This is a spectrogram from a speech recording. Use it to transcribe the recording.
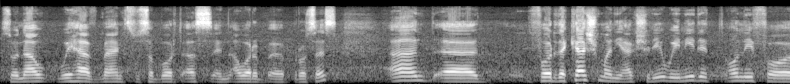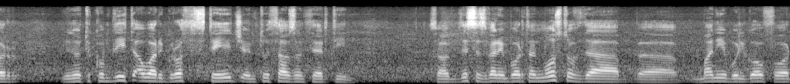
So now we have banks to support us in our uh, process. And uh, for the cash money actually, we need it only for, you know, to complete our growth stage in 2013. So this is very important. Most of the uh, money will go for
